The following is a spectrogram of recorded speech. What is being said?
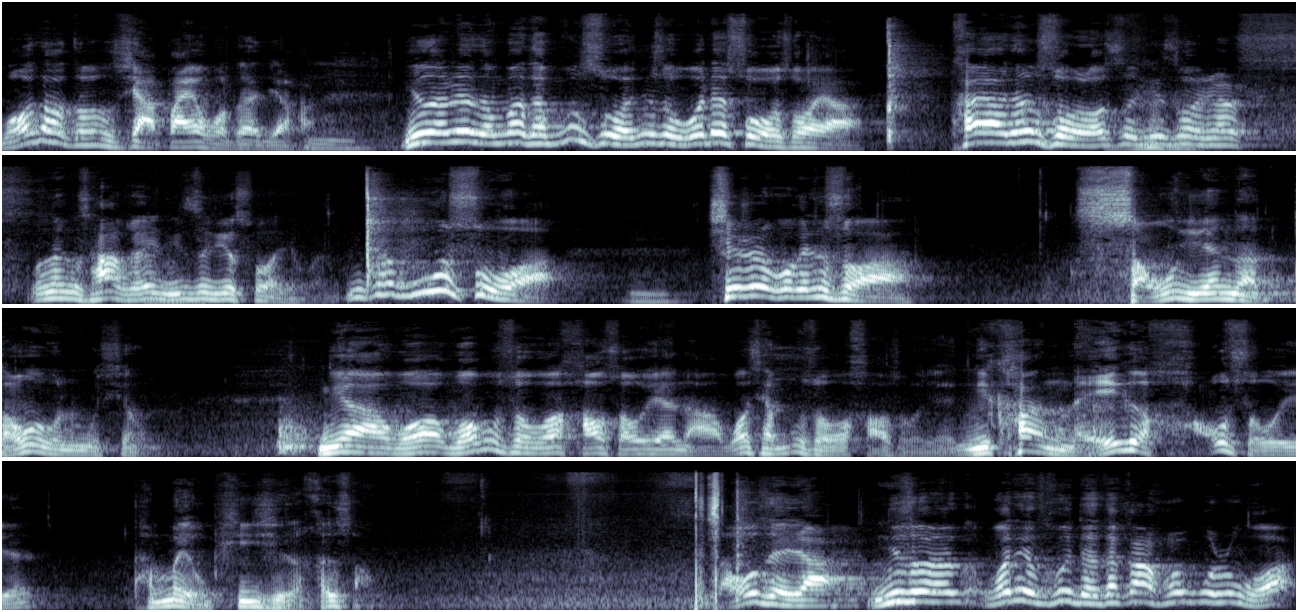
我倒都是瞎白活在家。你说这怎么他不说？你说我得说说呀。他要能说，我自己做点，我弄个茶水，你自己说去吧。你他不说。嗯其实我跟你说啊。手艺人呢都有那么行，你看我我不说我好手艺人啊，我先不说我好手艺人。你看哪个好手艺人，他没有脾气的很少，都这样。你说我这徒弟他干活不如我，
